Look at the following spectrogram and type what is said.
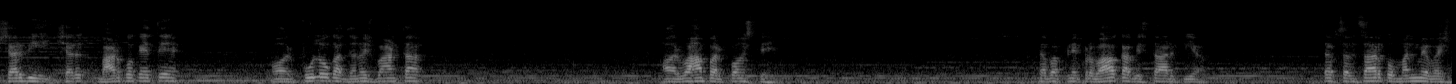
शर भी शर बाण को कहते हैं, और फूलों का धनुष बाण था, और वहाँ पर पहुँचते हैं। तब अपने प्रभाव का विस्तार किया। सब संसार को मन में वश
